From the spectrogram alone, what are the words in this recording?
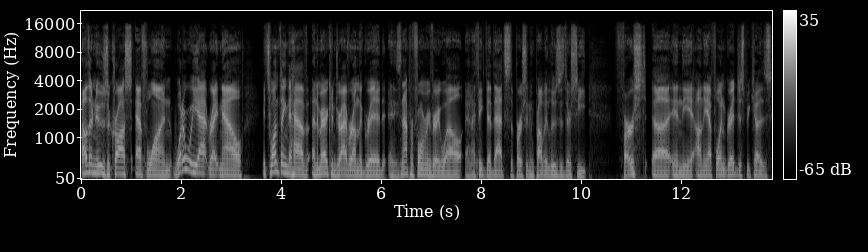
Other news across F1. What are we at right now? it's one thing to have an American driver on the grid and he's not performing very well, and I think that that's the person who probably loses their seat first uh, in the on the F1 grid, just because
